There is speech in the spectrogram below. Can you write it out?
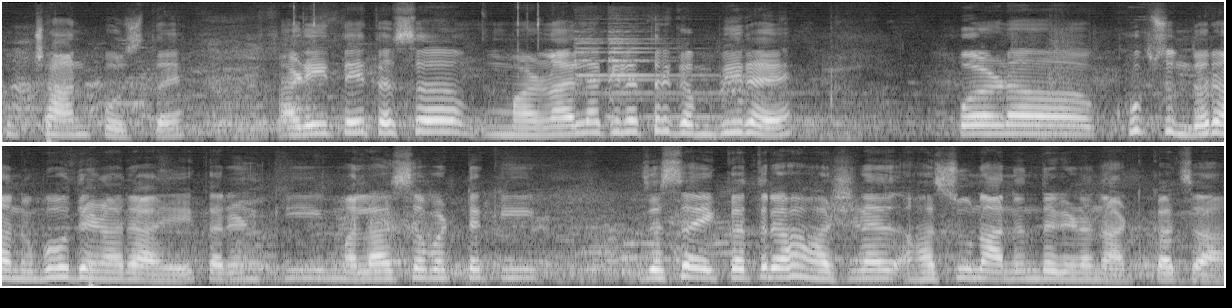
खूप छान पोचतं आहे आणि ते तसं म्हणायला गेलं तर गंभीर आहे पण खूप सुंदर अनुभव देणारा आहे. कारण की मला असं वाटतं की जसं एकत्र हसण्या हसून आनंद घेणं नाटकाचा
